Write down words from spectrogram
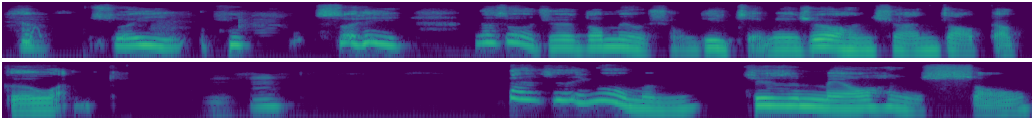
所以，所以那时候我觉得都没有兄弟姐妹，所以我很喜欢找表哥玩。嗯哼。但是因为我们其实没有很熟，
